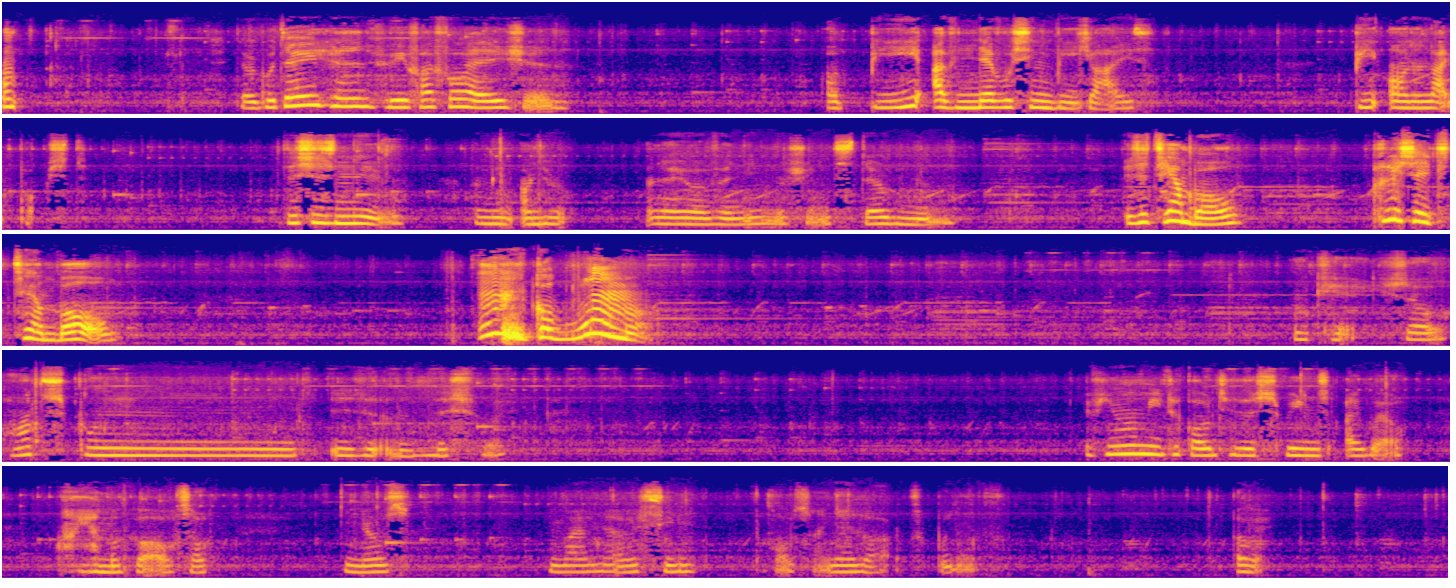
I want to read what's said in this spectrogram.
Um, teleportation, C5 formation. A bee? I've never seen bee, guys. Bee on a light post. This is new. I mean, under, under vending machine. they're new. Is it Tambo? Please say it's Tambo. Mmm, kaboom! Okay. So, hot spring is this way. if you want me to go to the springs, I will. I am a girl, so who knows? You might have never seen the ghost. I know the hot springs. Okay.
